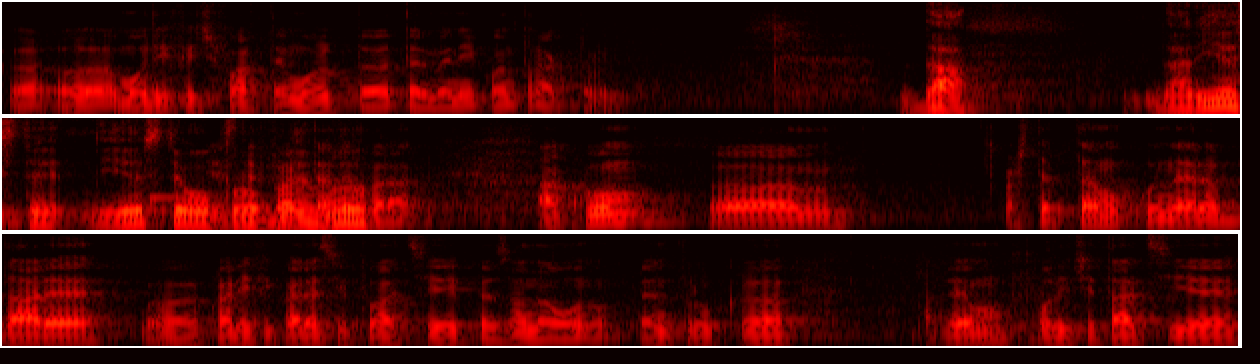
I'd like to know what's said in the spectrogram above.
uh, uh, modifici foarte mult uh, termenii contractului. Da. Dar este, este o este foarte problemă. adevărat. Acum, um, Așteptăm cu nerăbdare uh, clarificarea situației pe zona 1, pentru că avem o licitație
